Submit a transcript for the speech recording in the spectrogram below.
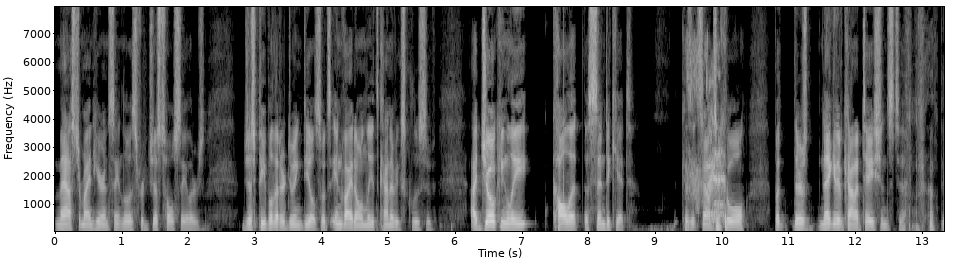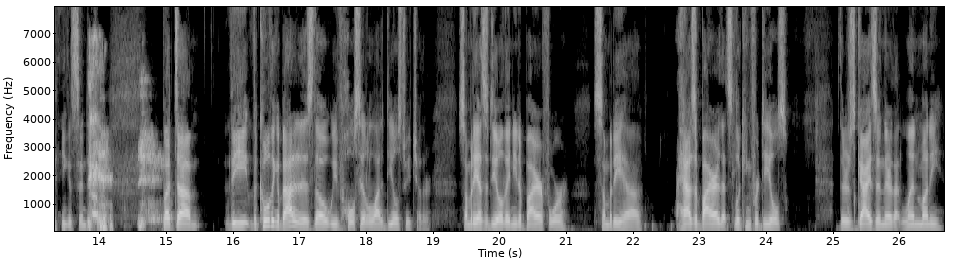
mastermind here in St. Louis for just wholesalers, just people that are doing deals. So it's invite only. It's kind of exclusive. I jokingly call it the syndicate because it sounds cool, but there's negative connotations to being a syndicate. but um, the the cool thing about it is though we've wholesaled a lot of deals to each other. Somebody has a deal they need a buyer for. Somebody uh, has a buyer that's looking for deals there's guys in there that lend money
